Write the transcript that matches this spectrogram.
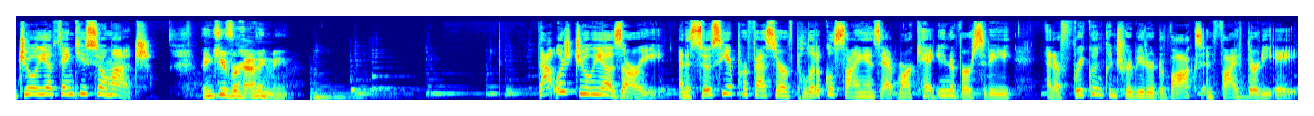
julia thank you so much thank you for having me that was Julia Azari, an associate professor of political science at Marquette University and a frequent contributor to Vox and 538.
